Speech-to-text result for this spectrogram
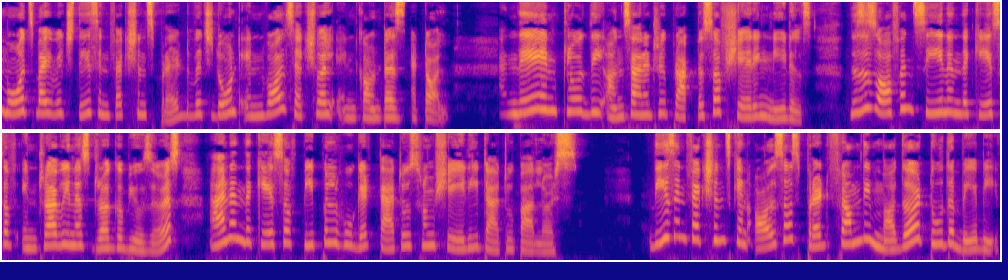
modes by which these infections spread which don't involve sexual encounters at all. And they include the unsanitary practice of sharing needles. This is often seen in the case of intravenous drug abusers and in the case of people who get tattoos from shady tattoo parlors. These infections can also spread from the mother to the baby,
